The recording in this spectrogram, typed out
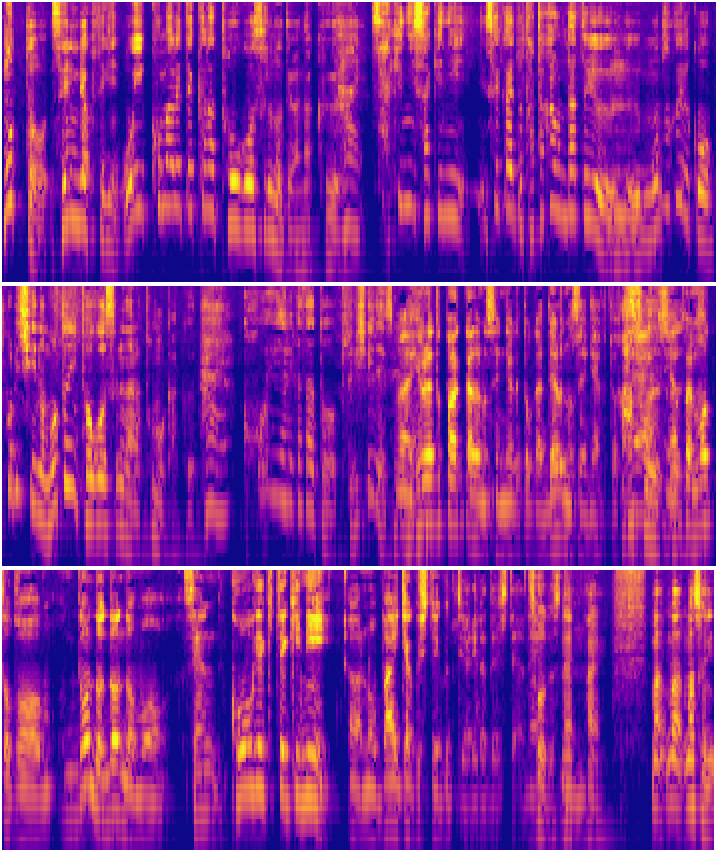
もっと戦略的に追い込まれてから統合するのではなく、はい、先に先に世界と戦うんだという、うん、ものすごいこうポリシーのもとに統合するならともかく、はい、こういうやり方だと厳しいですよね。まあ、ヒューレット・パッカードの戦略とかデルの戦略とか、ね、やっぱりもっとこうどんどんどんどんもう戦攻撃的にあの売却していくっていうやり方でしたよね。そうですね。うん、はい。まあまあまさに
